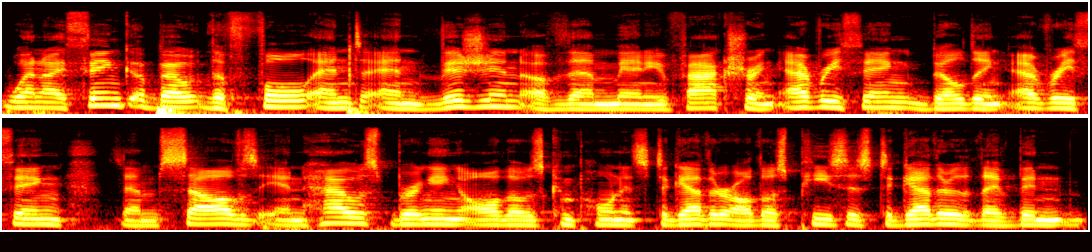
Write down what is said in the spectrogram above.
when I think about the full end to end vision of them manufacturing everything, building everything themselves in house, bringing all those components together, all those pieces together that they've been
